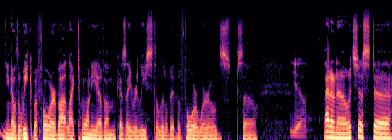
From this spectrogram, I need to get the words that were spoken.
you know, the week before bought like 20 of them because they released a little bit before Worlds. So, Yeah. I don't know. It's just uh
